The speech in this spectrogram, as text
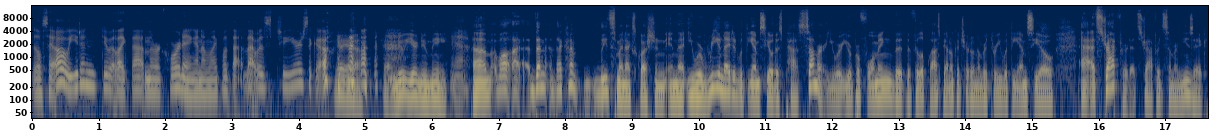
they'll say, "Oh, you didn't do it like that in the recording," and I'm like, "Well, that that was two years ago." yeah, yeah, yeah. New year, new me. Yeah. Um, well, uh, then that kind of leads to my next question. In that you were reunited with the MCO this past summer. You were you were performing the the Philip Glass Piano Concerto Number Three with the MCO at, at Stratford at Stratford Summer Music.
